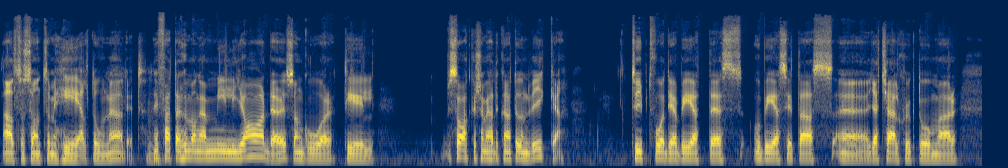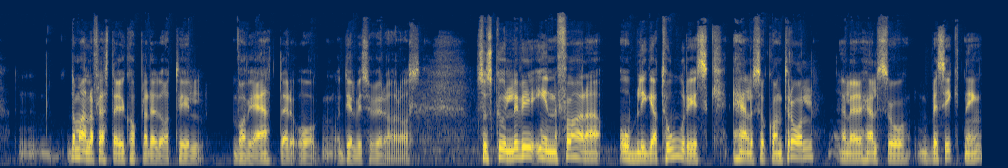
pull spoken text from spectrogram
Alltså sånt som är helt onödigt. Mm. Ni fattar hur många miljarder som går till saker som vi hade kunnat undvika. Typ 2-diabetes, obesitas, eh, hjärt-kärlsjukdomar. De allra flesta är ju kopplade då till vad vi äter och delvis hur vi rör oss. Så skulle vi införa obligatorisk hälsokontroll eller hälsobesiktning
